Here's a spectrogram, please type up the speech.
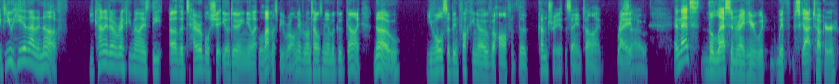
if you hear that enough, you kind of don't recognize the other terrible shit you're doing. And you're like, well, that must be wrong. Everyone tells me I'm a good guy. No, you've also been fucking over half of the country at the same time. Right. So, And that's the lesson right here with with Scott Tucker,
